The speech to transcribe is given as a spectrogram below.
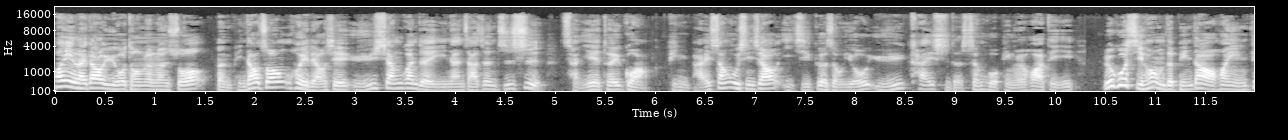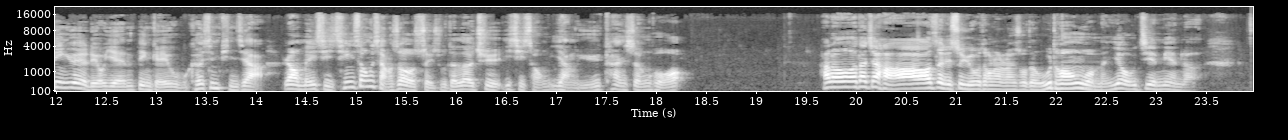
欢迎来到鱼活通乱乱说。本频道中会聊些鱼相关的疑难杂症知识、产业推广、品牌商务行销以及各种由鱼开始的生活品味话题。如果喜欢我们的频道，欢迎订阅、留言，并给五颗星评价，让我们一起轻松享受水族的乐趣，一起从养鱼看生活。Hello，大家好，这里是鱼活通乱乱说的梧桐，我们又见面了。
